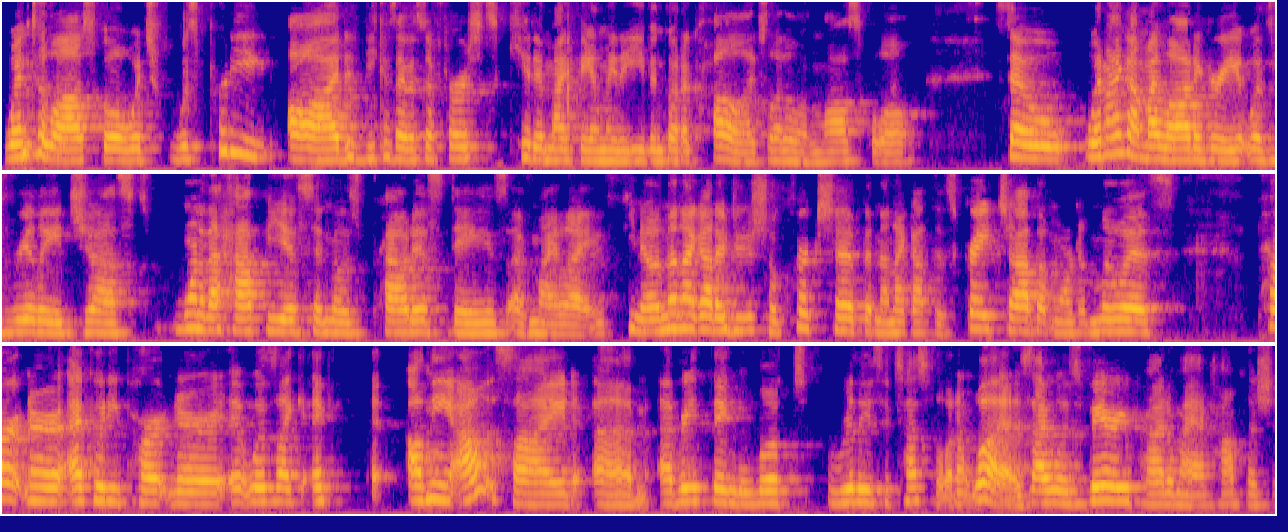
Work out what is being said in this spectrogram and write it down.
went to law school, which was pretty odd because I was the first kid in my family to even go to college, let alone law school. So when I got my law degree, it was really just one of the happiest and most proudest days of my life. You know, and then I got a judicial clerkship, and then I got this great job at Morgan Lewis, partner, equity partner. It was like on the outside, um, everything looked really successful, and it was. I was very proud of my accomplish,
